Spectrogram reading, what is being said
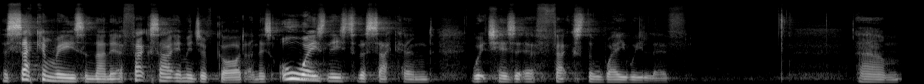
The second reason, then, it affects our image of God, and this always leads to the second, which is it affects the way we live. Um,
